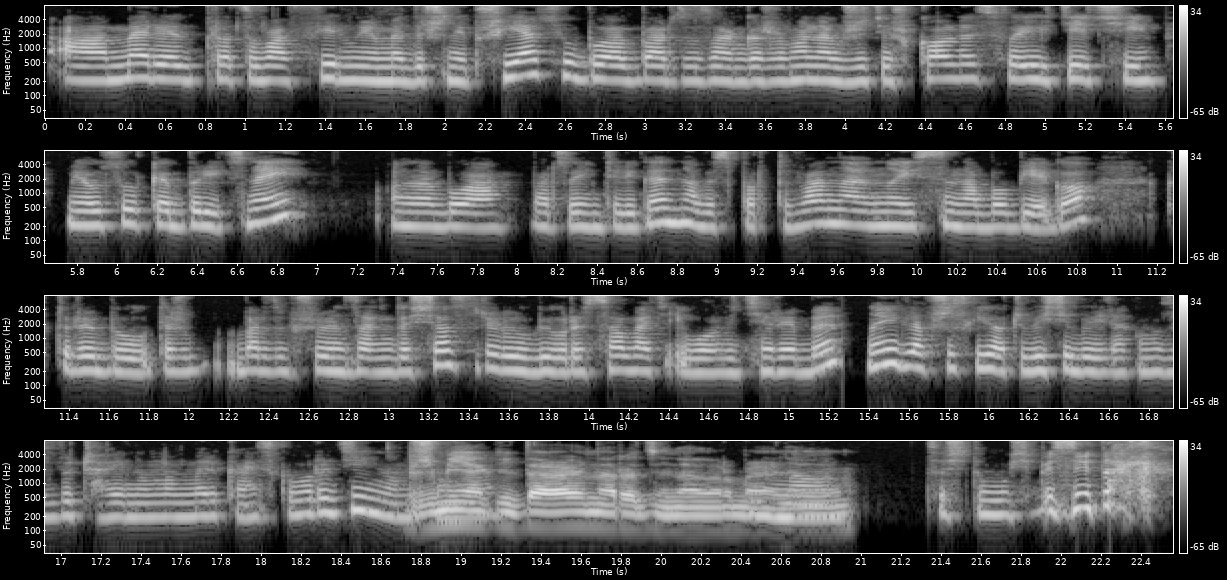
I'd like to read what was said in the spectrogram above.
A Mary pracowała w firmie medycznej przyjaciół, była bardzo zaangażowana w życie szkolne swoich dzieci. Miał córkę Britney. Ona była bardzo inteligentna, wysportowana, no i syna Bobiego, który był też bardzo przywiązany do siostry, lubił rysować i łowić ryby. No i dla wszystkich oczywiście byli taką zwyczajną amerykańską rodziną. Brzmi jak idealna rodzina normalnie. No. No. Coś tu musi być nie tak.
